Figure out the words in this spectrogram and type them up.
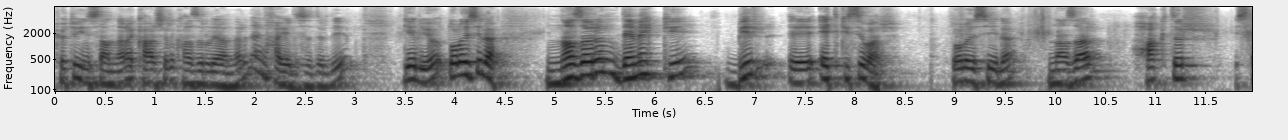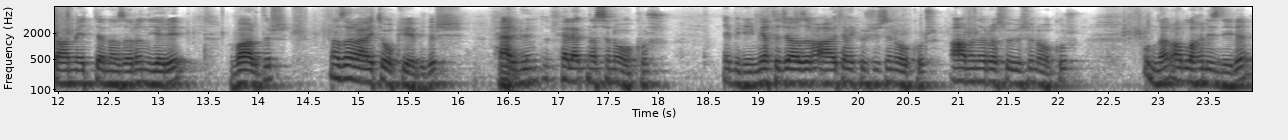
kötü insanlara karşılık hazırlayanların en hayırlısıdır diye geliyor. Dolayısıyla nazarın demek ki bir e, etkisi var. Dolayısıyla nazar haktır. İslamiyet'te nazarın yeri vardır. nazar ayeti okuyabilir. Her Hı. gün felak nasını okur. Ne bileyim yatacağı zaman ayet kürsüsünü okur. Amener Resulüsünü okur. Bunlar Allah'ın izniyle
